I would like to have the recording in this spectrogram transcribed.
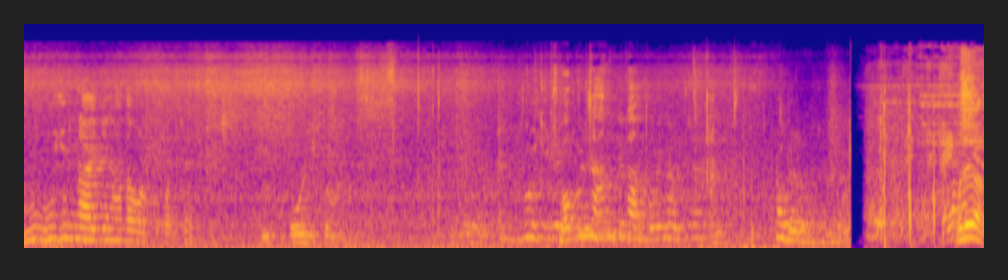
우, 우중 라이딩 하다 올것 같아. 5일 동안. 뭐 저분이 한 개도 안 보이네 어째? 보세요.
